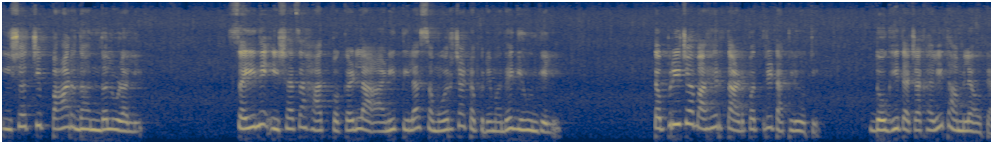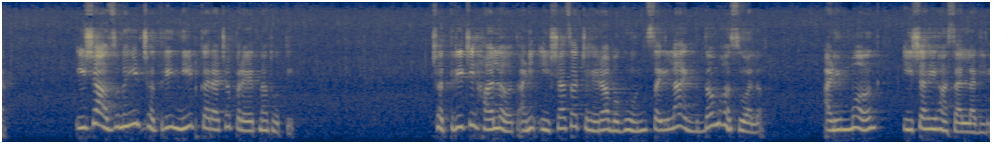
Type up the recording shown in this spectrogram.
ईशाची पार धांदल उडाली. सईने ईशाचा हात पकडला आणि तिला समोरच्या टपरीमध्ये घेऊन गेली. टपरीच्या बाहेर ताडपत्री टाकली होती. दोघी त्याच्याखाली थांबल्या होत्या. ईशा अजूनही छत्री नीट करायच्या प्रयत्नात होती. छत्रीची हालत आणि ईशाचा चेहरा बघून सईला एकदम हसू आलं आणि मग ईशाही हसायला लागली.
